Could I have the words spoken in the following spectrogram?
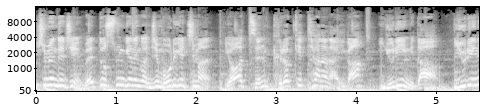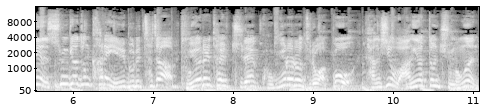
주면 되지 왜 또 숨기는 건지 모르겠지만 여하튼 그렇게 태어난 아이가 유리입니다. 유리는 숨겨둔 칼의 일부를 찾아 부여를 탈출해 고구려로 들어왔고 당시 왕이었던 주몽은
